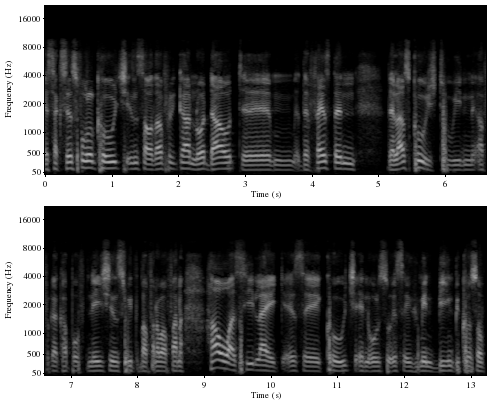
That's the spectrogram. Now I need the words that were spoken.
a successful coach in South Africa, no doubt, um, the first and the last coach to win Africa Cup of Nations with Bafana Bafana. How was he like as a coach and also as a human being? Because of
